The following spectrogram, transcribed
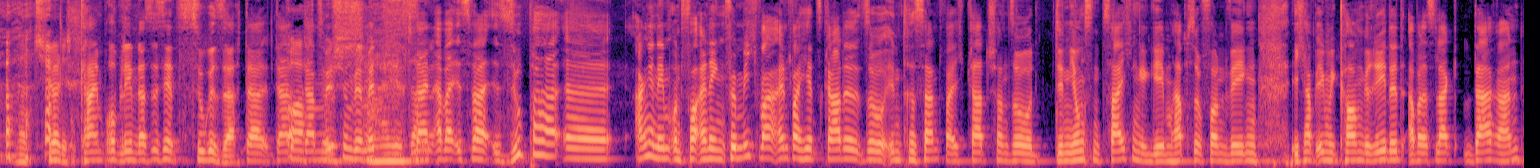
Natürlich. Kein Problem, das ist jetzt zugesagt. Da, da, Ach da mischen wir mit. Scheiße. Nein, aber es war super äh, angenehm und vor allen Dingen für mich war einfach jetzt gerade so interessant, weil ich gerade schon so den Jungs ein Zeichen gegeben habe, so von wegen, ich habe irgendwie kaum geredet, aber das lag daran,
